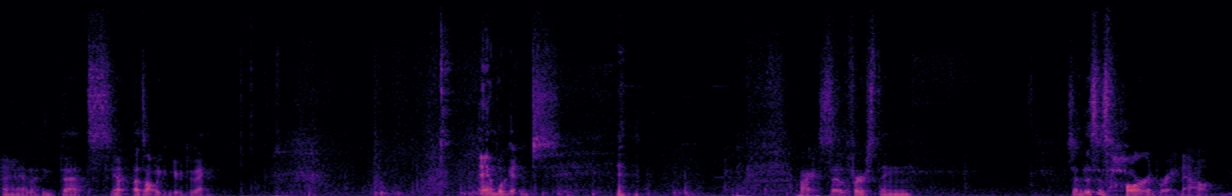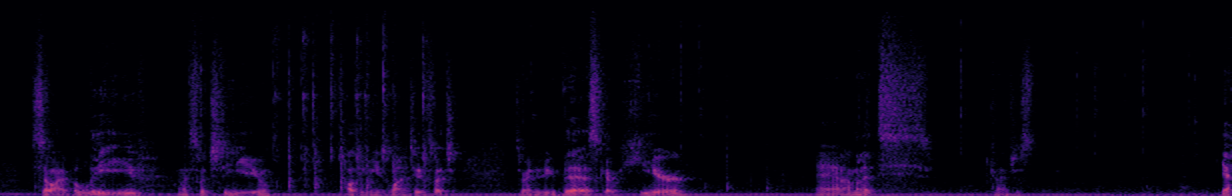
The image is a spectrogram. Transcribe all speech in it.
And I think that's, yep, that's all we can do today. And we'll get into... Alright, so the first thing... So this is hard right now. So I believe... I'm to switch to you. Also, you can use one and two to switch. So we're going to do this, go here. And I'm going to... Can I just... Yeah,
